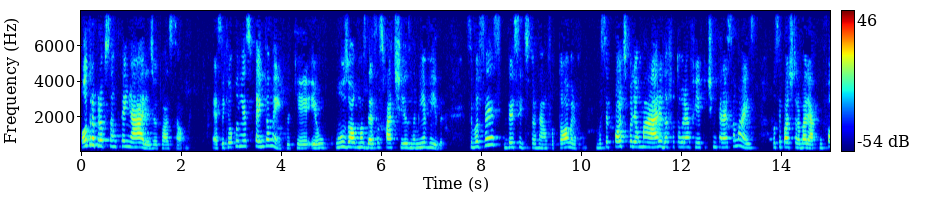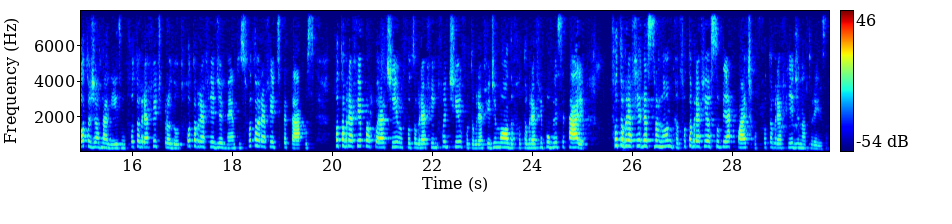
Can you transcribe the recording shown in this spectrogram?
Outra profissão que tem áreas de atuação. Essa que eu conheço bem também, porque eu uso algumas dessas fatias na minha vida. Se você decide se tornar um fotógrafo, você pode escolher uma área da fotografia que te interessa mais. Você pode trabalhar com fotojornalismo, fotografia de produto, fotografia de eventos, fotografia de espetáculos, fotografia corporativa, fotografia infantil, fotografia de moda, fotografia publicitária, fotografia gastronômica, fotografia subaquática, fotografia de natureza.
